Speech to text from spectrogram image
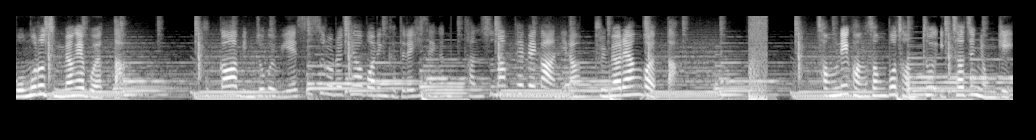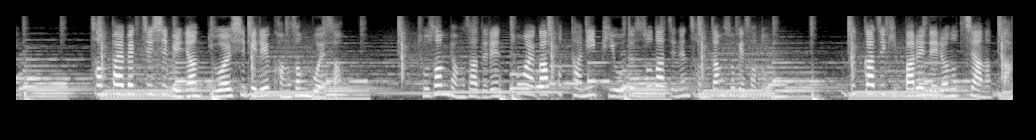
몸으로 증명해 보였다. 국가와 민족을 위해 스스로를 태워버린 그들의 희생은 단순한 패배가 아니라 불멸의 한 거였다. 정리 광성보 전투 잊혀진 용기 1871년 6월 11일 광성보에서 조선 병사들은 총알과 포탄이 비오듯 쏟아지는 전장 속에서도 끝까지 깃발을 내려놓지 않았다.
